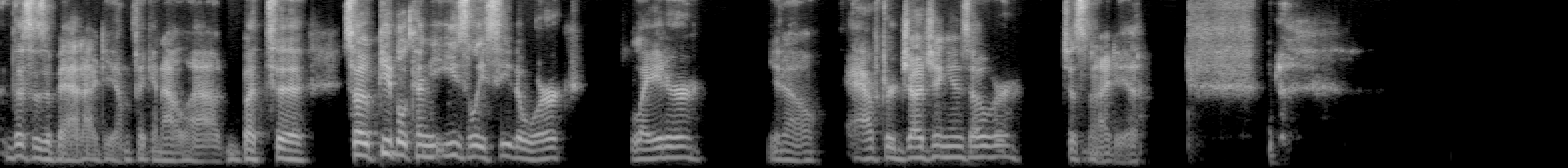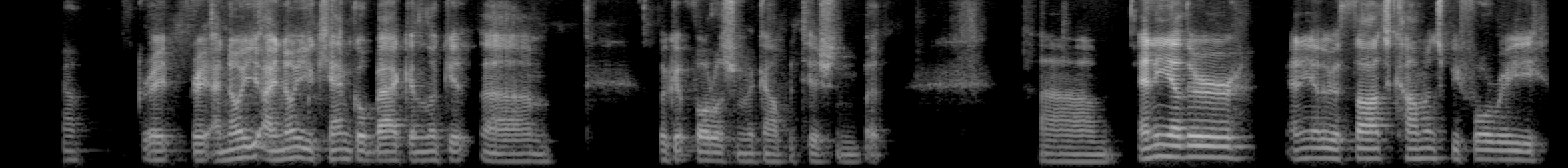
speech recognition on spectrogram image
this is a bad idea. I'm thinking out loud, but to, so people can easily see the work later, you know, after judging is over. Just an idea. Yeah, Great, great. I know you, I know you can go back and look at, um, look at photos from the competition, but um, any other, any other thoughts, comments before we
